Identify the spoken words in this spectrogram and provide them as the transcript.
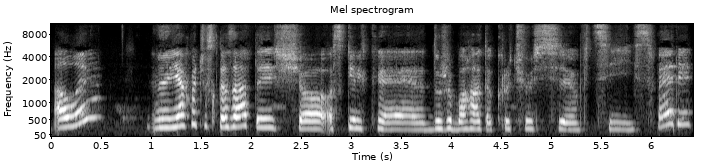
Але е, я хочу сказати, що оскільки дуже багато кручусь в цій сфері,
